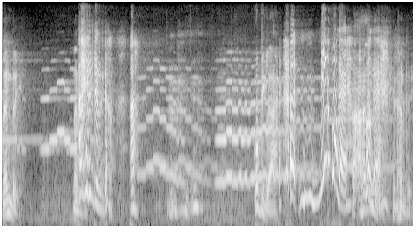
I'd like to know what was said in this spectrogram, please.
நன்றி. இருக்கட்டும் இருக்கட்டும். கூப்பிட்டீங்களா? நீங்க போங்க. நன்றி நன்றி.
